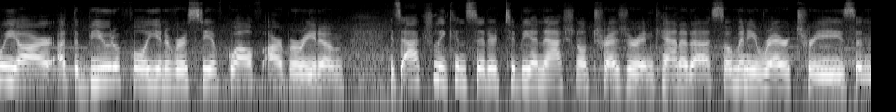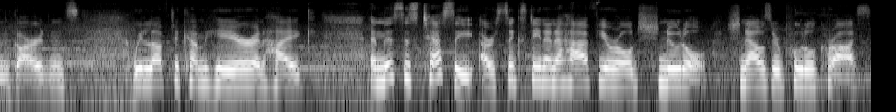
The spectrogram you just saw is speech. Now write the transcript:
we are at the beautiful University of Guelph Arboretum. It's actually considered to be a national treasure in Canada. So many rare trees and gardens. We love to come here and hike. And this is Tessie, our 16 and a half year old schnoodle, Schnauzer Poodle Cross.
